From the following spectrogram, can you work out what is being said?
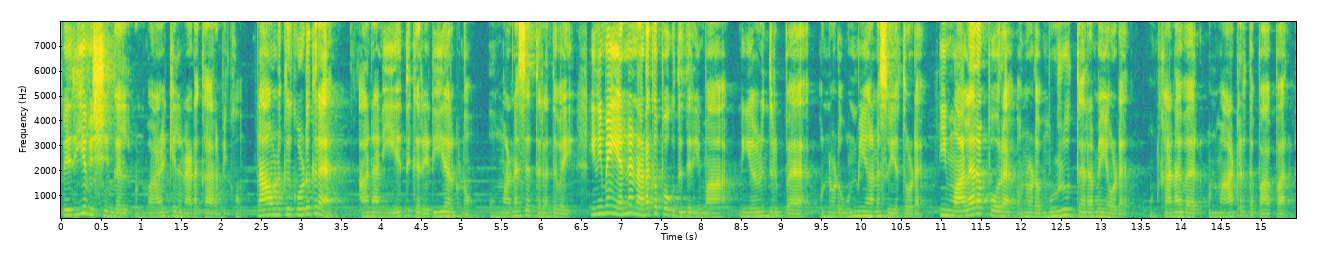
பெரிய விஷயங்கள் உன் வாழ்க்கையில நடக்க ஆரம்பிக்கும். நான் உனக்கு கொடுக்குறேன். ஆனா நீ ஏத்துக்க ரெடியா இருக்கணும். உன் மனசை திறந்து வை. இனிமே என்ன நடக்க போகுது தெரியுமா? நீ எழுந்திருப்ப உன்னோட உண்மையான சுயத்தோட. நீ மலர போற உன்னோட முழு திறமையோட. உன் கணவர் உன் மாற்றத்தை பார்ப்பார்.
